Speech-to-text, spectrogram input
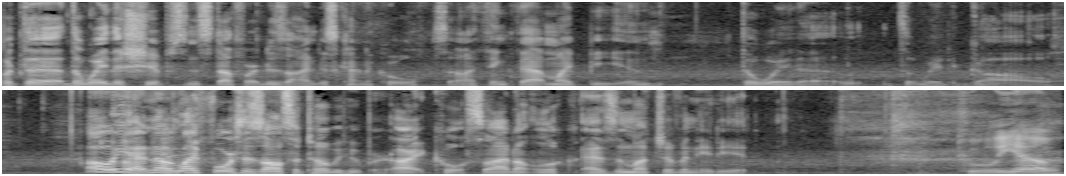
but the the way the ships and stuff are designed is kind of cool. So I think that might be in the way to the way to go. Oh yeah, no, Lifeforce is also Tobe Hooper. All right, cool. So I don't look as much of an idiot. Coolio.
